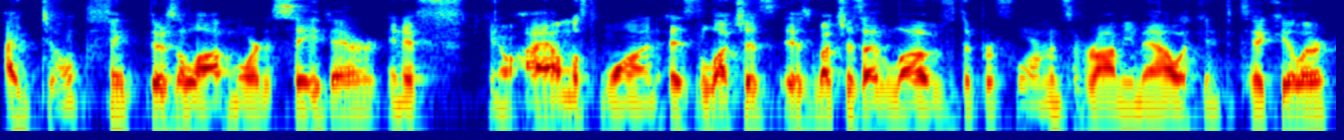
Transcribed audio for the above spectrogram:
I don't think there's a lot more to say there. And if you know, I almost want as much as as much as I love the performance of Rami Malek in particular,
